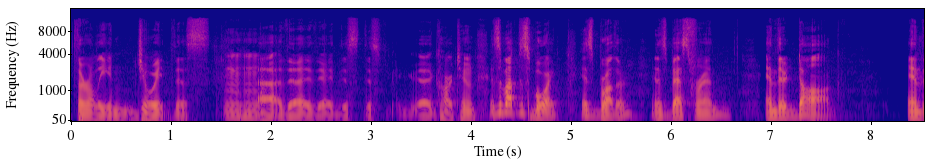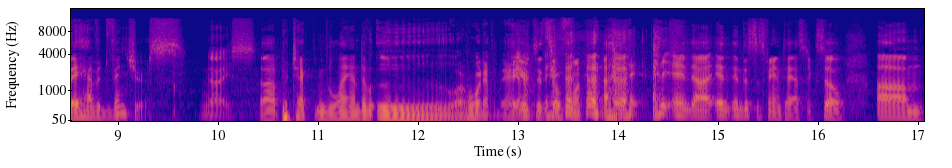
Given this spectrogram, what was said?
thoroughly enjoyed this. Mm-hmm. Uh, the, the this this uh, cartoon. It's about this boy, his brother, and his best friend, and their dog, and they have adventures. Nice. Uh, protecting the land of ooh or whatever. It's just so fun, and, uh, and and this is fantastic. So, um,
